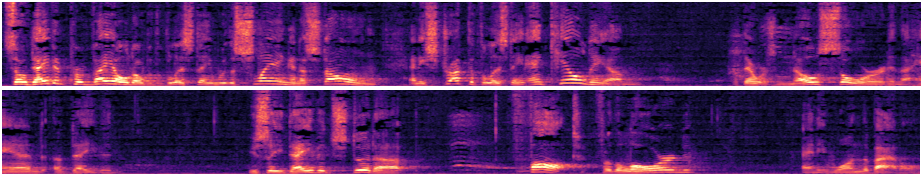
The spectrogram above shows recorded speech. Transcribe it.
So David prevailed over the Philistine with a sling and a stone, and he struck the Philistine and killed him. But there was no sword in the hand of David. You see, David stood up fought for the Lord, and he won the battle.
